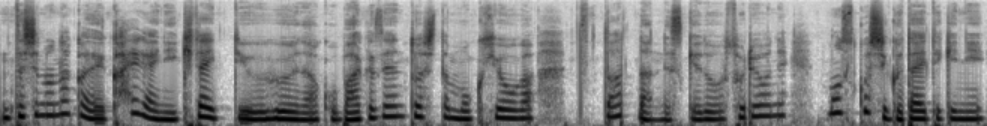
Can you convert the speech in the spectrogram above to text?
私の中で海外に行きたいっていう風なこう漠然とした目標がずっとあったんですけどそれをねもう少し具体的に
